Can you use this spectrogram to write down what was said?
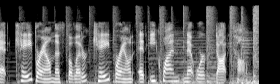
at kbrown, that's the letter K Brown at equinenetwork.com.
